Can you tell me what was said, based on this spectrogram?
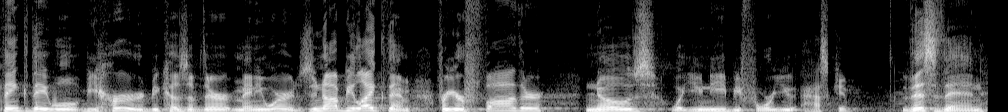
think they will be heard because of their many words. Do not be like them, for your Father knows what you need before you ask Him. This then,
